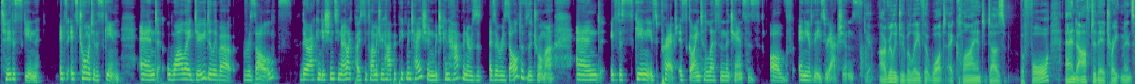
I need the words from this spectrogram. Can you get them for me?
to the skin. It's it's trauma to the skin. And while they do deliver results, there are conditions, you know, like post-inflammatory hyperpigmentation, which can happen as, as a result of the trauma. And if the skin is prepped, it's going to lessen the chances of any of these reactions. Yeah, I really do believe that what a client does before and after their treatments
